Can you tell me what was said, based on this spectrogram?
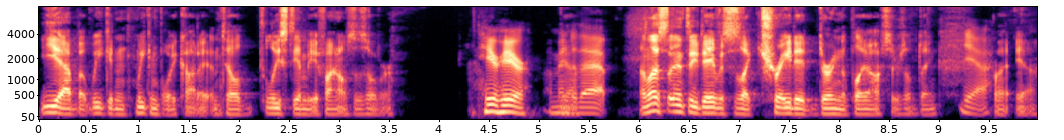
Yeah, but we can we can boycott it until at least the NBA Finals is over. Hear, hear. I'm into that. Unless Anthony Davis is like traded during the playoffs or something. Yeah. But yeah,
